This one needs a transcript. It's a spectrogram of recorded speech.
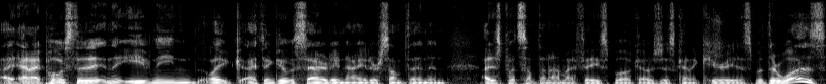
I, and I posted it in the evening, like I think it was Saturday night or something, and I just put something on my Facebook. I was just kind of curious, but there was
